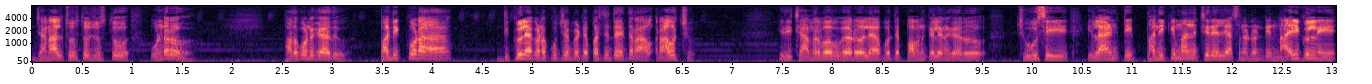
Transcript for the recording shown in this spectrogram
జనాలు చూస్తూ చూస్తూ ఉండరు. పదకొండు కాదు పదికి కూడా దిక్కు లేకుండా కూర్చోబెట్టే పరిస్థితి అయితే రా రావచ్చు. ఇది చంద్రబాబు గారు లేకపోతే పవన్ కళ్యాణ్ గారు చూసి ఇలాంటి పనికి మళ్ళీ చర్యలు చేస్తున్నటువంటి నాయకుల్ని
